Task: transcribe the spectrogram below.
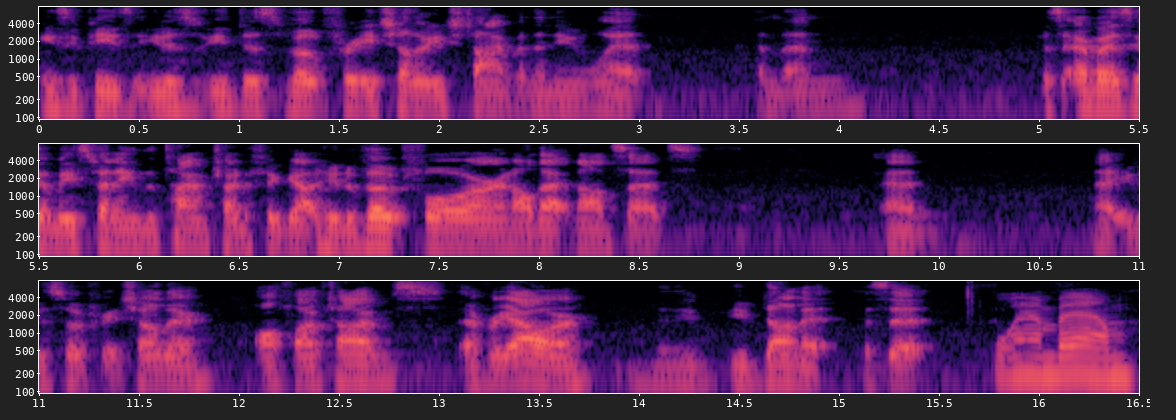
easy peasy. You just you just vote for each other each time, and then you win, and then because everybody's gonna be spending the time trying to figure out who to vote for and all that nonsense, and now you just vote for each other all five times every hour, and then you, you've done it. That's it. Wham bam.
